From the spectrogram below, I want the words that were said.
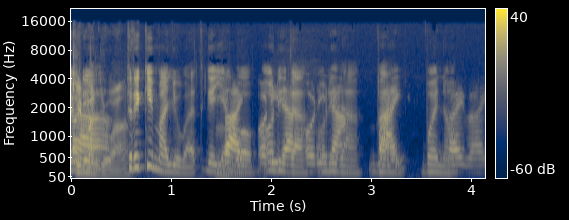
Trikimailua. Trikimailu bat, gehiago. Bai, hori da, hori da. Bai, bueno. Bai, bai.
